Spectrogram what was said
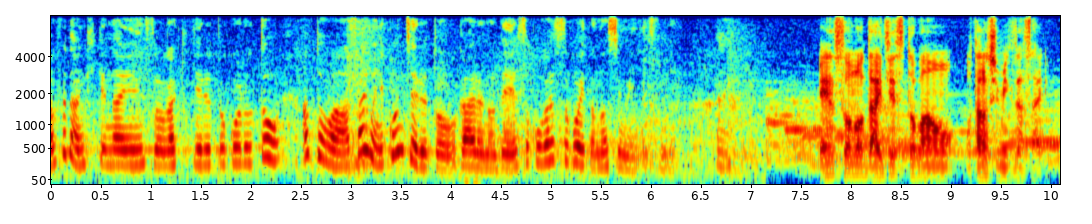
は普段聴けない演奏が聴けるところとあとは最後にコンチェルトがあるのでそこがすごい楽しみですね、はい、演奏のダイジェスト版をお楽しみください。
